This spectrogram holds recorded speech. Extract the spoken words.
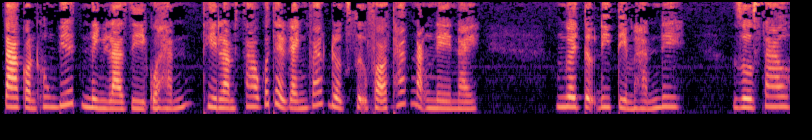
Ta còn không biết mình là gì của hắn, thì làm sao có thể gánh vác được sự phó thác nặng nề này. Ngươi tự đi tìm hắn đi. Dù sao,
